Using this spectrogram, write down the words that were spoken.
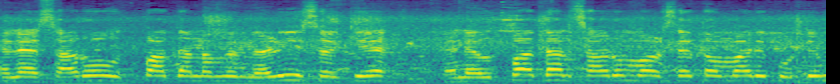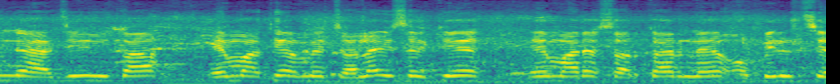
અને સારું ઉત્પાદન અમે મેળવી શકીએ અને ઉત્પાદન સારું મળશે તો અમારી કુટુંબની આજીવિકા એમાંથી અમે ચલાવી શકીએ એ મારે સરકારને અપીલ છે.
